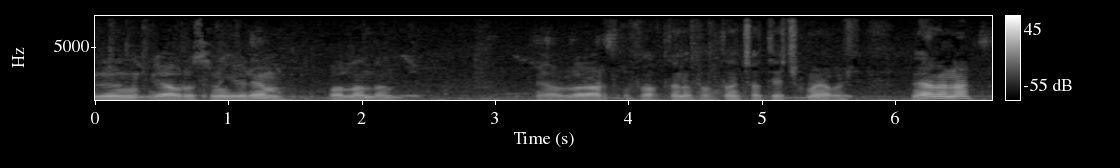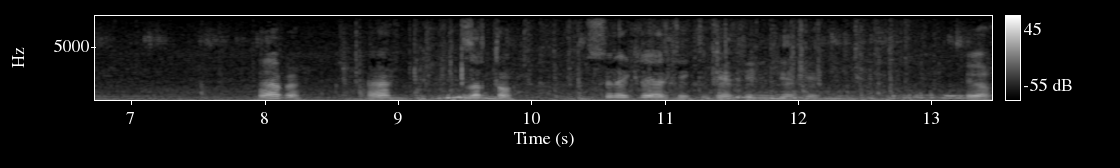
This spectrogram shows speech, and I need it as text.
Gülün yavrusunu görüyor musun? Hollandan. Yavrular artık ufaktan ufaktan çatıya çıkmaya başlıyor. Ne yapıyorsun lan? Ne yapıyorsun? He? Zıktım. Sürekli erkeklik erkeklik erkeklik. Yok.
